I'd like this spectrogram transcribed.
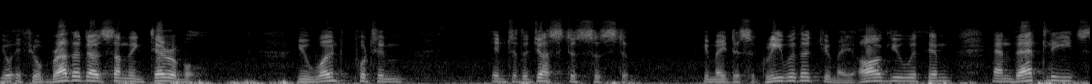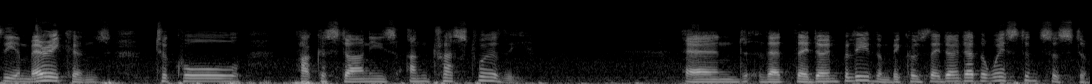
if your brother does something terrible, you won't put him into the justice system. You may disagree with it, you may argue with him, and that leads the Americans to call Pakistanis untrustworthy and that they don't believe them because they don't have the Western system.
